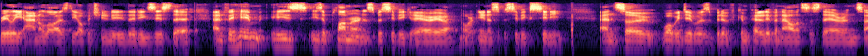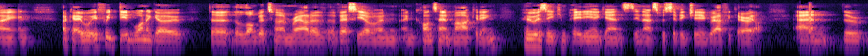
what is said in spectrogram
really analyze the opportunity that exists there. And for him, he's he's a plumber in a specific area or in a specific city, and so what we did was a bit of competitive analysis there and saying, okay, well, if we did want to go the, the longer term route of, of SEO and, and content marketing, who is he competing against in that specific geographic area? And the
